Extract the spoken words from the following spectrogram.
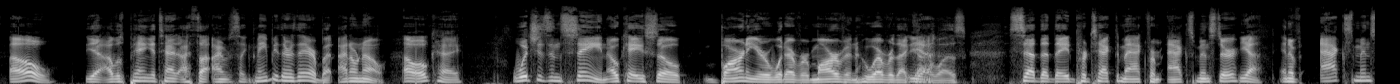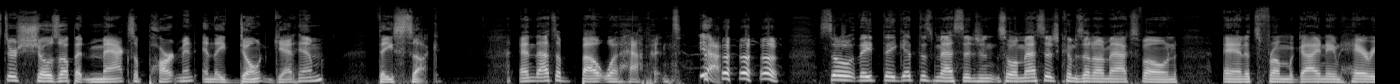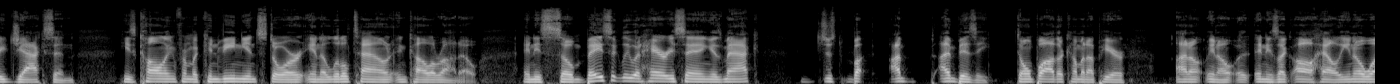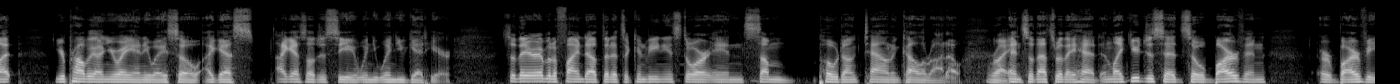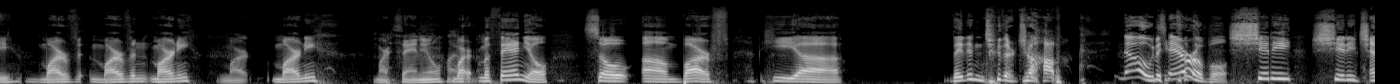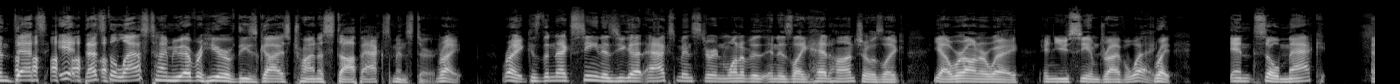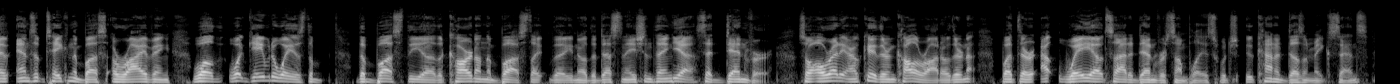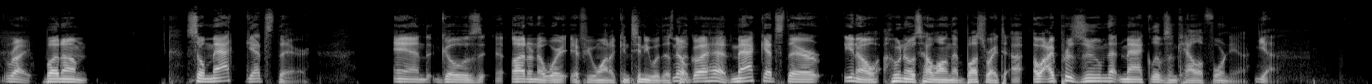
oh, Yeah, I was paying attention. I thought I was like maybe they're there, but I don't know. oh, okay. Which is insane. Okay, so Barney or whatever Marvin, whoever that guy Yeah. was, said that they'd protect Mac from Axminster. Yeah. and if Axminster shows up at Mac's apartment and they don't get him, they suck. And that's about what happened. Yeah, so they they get this message, and so a message comes in on Mac's phone, and it's from a guy named Harry Jackson. He's calling from a convenience store in a little town in Colorado, and he's so basically what Harry's saying is Mac, just but I'm I'm busy. Don't bother coming up here. I don't, you know. And he's like, oh hell, you know what? You're probably on your way anyway, so I guess I guess I'll just see you when you when you get here. So they're able to find out that it's a convenience store in some podunk town in Colorado. Right. And so that's where they head. And like you just said, so Barvin or Barvey, Marv, Marvin, Marnie, Mart Marnie, Marthaniel. Mar-. Nathaniel. So um, Barf, he, uh, they didn't do their job. no, terrible. shitty, shitty job. And that's it. That's the last time you ever hear of these guys trying to stop Axminster. Right. Right, because the next scene is you got Axminster and one of his in his like head honcho is like, yeah, we're on our way, and you see him drive away. Right. And so Mac ends up taking the bus, arriving. Well, what gave it away is the the bus, the uh, the card on the bus, like the you know the destination thing, Yeah. said Denver. So already, okay, they're in Colorado. They're not, but they're out, way outside of Denver, someplace, which it kind of doesn't make sense, Right. But um, so Mac gets there and goes. I don't know where if you want to continue with this. No, but go ahead. Mac gets there. You know, who knows how long that bus ride? To, uh, oh, I presume that Mac lives in California. Yeah.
